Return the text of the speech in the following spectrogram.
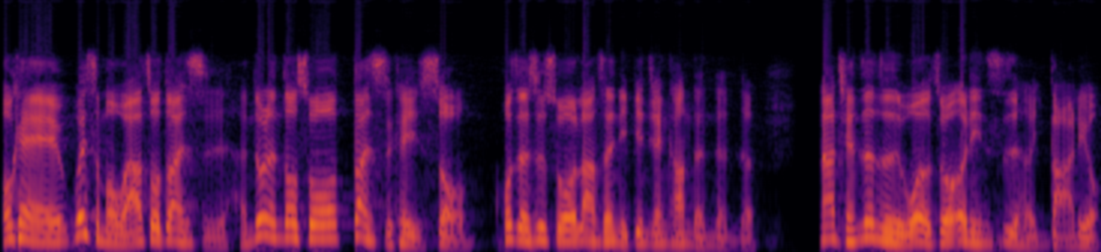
OK，为什么我要做断食？很多人都说断食可以瘦，或者是说让身体变健康等等的。那前阵子我有做二零四和一八六，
